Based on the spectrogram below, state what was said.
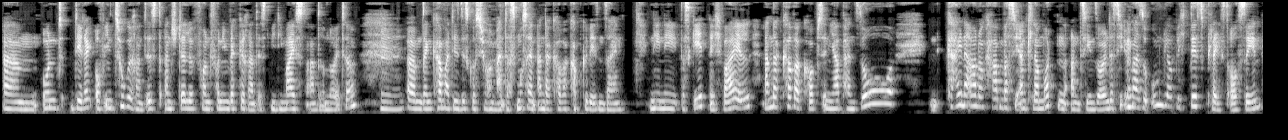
ähm, und direkt auf ihn zugerannt ist, anstelle von von ihm weggerannt ist, wie die meisten anderen Leute. Mhm. Ähm, dann kam halt die Diskussion, man, das muss ein Undercover-Cop gewesen sein. Nee, nee, das geht nicht, weil Undercover-Cops in Japan so keine Ahnung haben, was sie an Klamotten anziehen sollen, dass sie immer so unglaublich displaced aussehen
